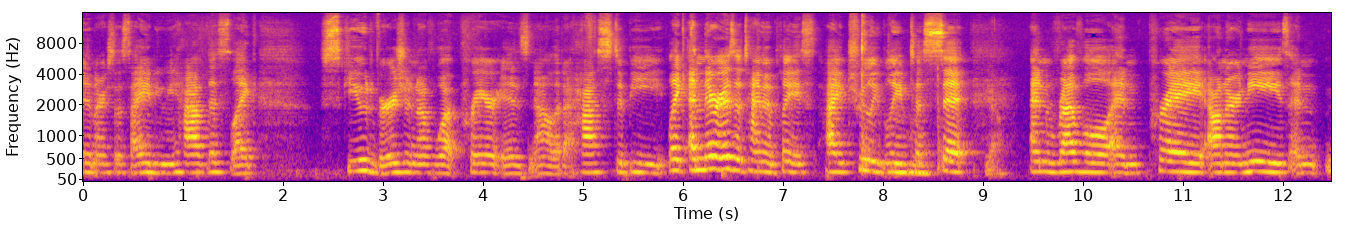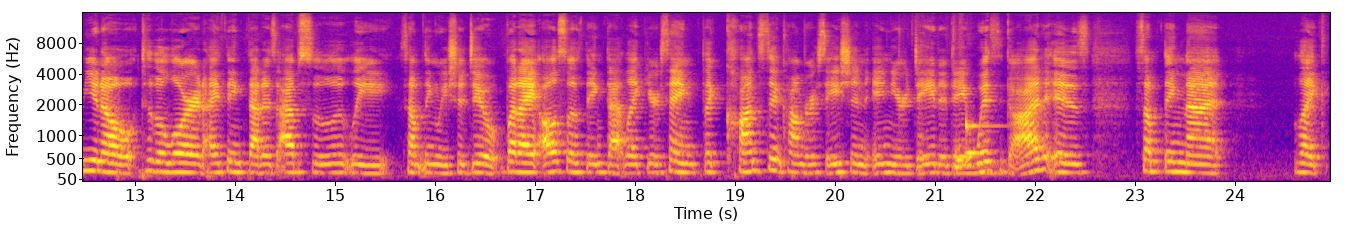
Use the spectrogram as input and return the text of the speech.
in our society we have this like skewed version of what prayer is now that it has to be like and there is a time and place I truly believe to mm-hmm. sit Yeah. and revel and pray on our knees and you know to the Lord. I think that is absolutely something we should do. But I also think that like you're saying the constant conversation in your day to day with God is something that like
